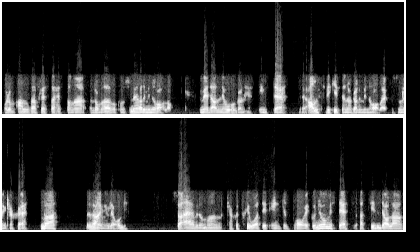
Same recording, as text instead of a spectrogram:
Och de allra flesta hästarna de överkonsumerade mineraler medan någon häst inte alls fick i sig några mineraler eftersom den kanske var ranglåg. Så även om man kanske tror att det är ett enkelt, bra ekonomiskt sätt att tilldela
